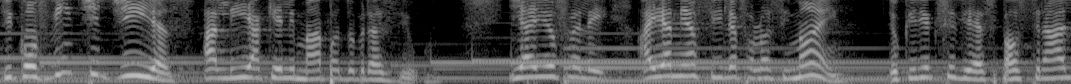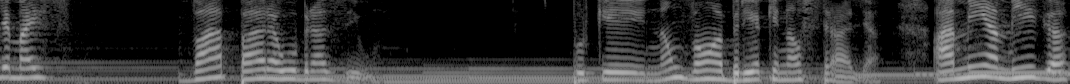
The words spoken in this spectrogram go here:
Ficou 20 dias ali aquele mapa do Brasil. E aí eu falei, aí a minha filha falou assim: mãe, eu queria que você viesse para a Austrália, mas vá para o Brasil. Porque não vão abrir aqui na Austrália. A minha amiga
